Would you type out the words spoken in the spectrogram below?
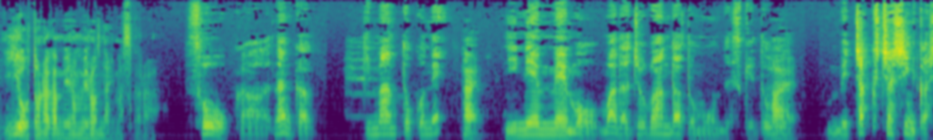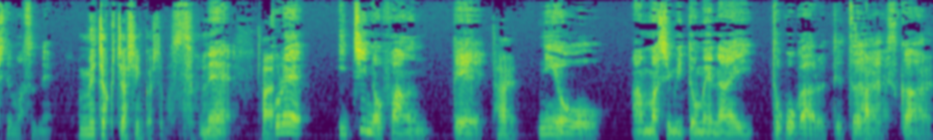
い。いい大人がメロメロになりますから。そうか。なんか、今んとこね、はい。2年目もまだ序盤だと思うんですけど、はいめちゃくちゃ進化してますね。めちゃくちゃ進化してます。ね はいこれ、1のファンって、はい。2をあんまし認めないとこがあるって言ってたじゃないですか。はいはい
